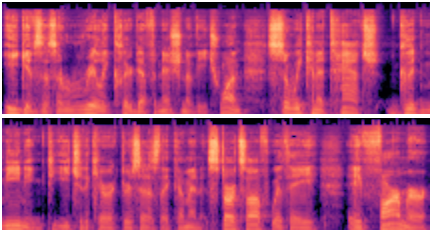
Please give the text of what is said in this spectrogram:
he gives us a really clear definition of each one, so we can attach good meaning to each of the characters as they come in. It starts off with a a farmer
